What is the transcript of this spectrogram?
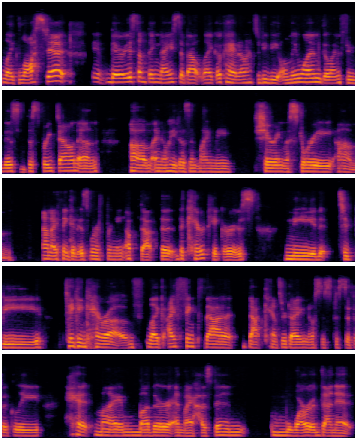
like lost it. it. There is something nice about like, okay, I don't have to be the only one going through this, this breakdown. And um, I know he doesn't mind me sharing the story. Um, and I think it is worth bringing up that the, the caretakers, need to be taken care of. Like I think that that cancer diagnosis specifically hit my mother and my husband more than it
